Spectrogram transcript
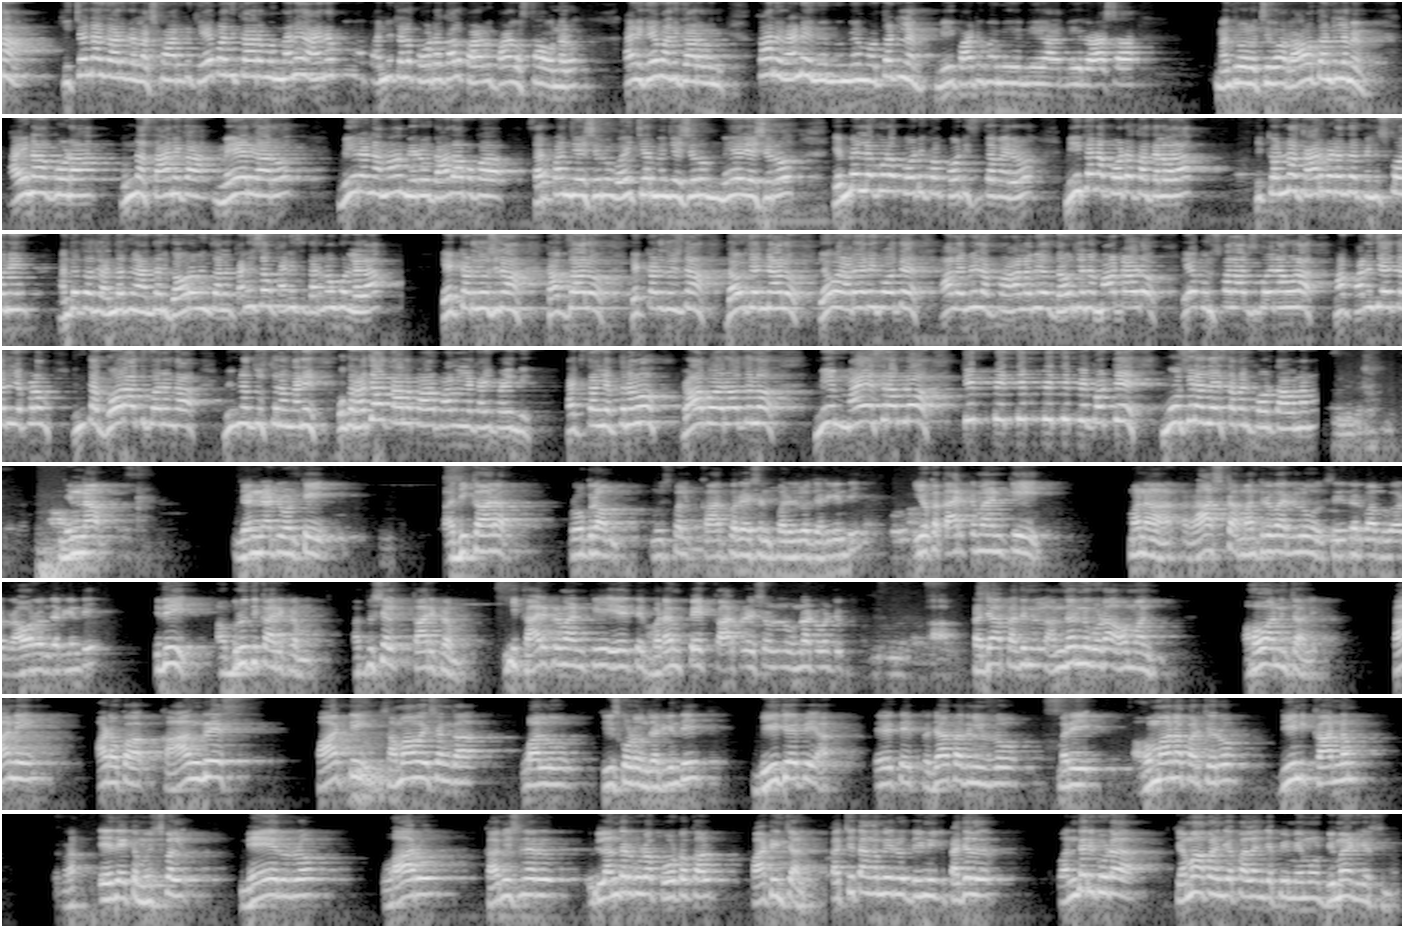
కిచెన్ గారి లక్ష్మారెడ్డికి ఏం అధికారం ఉందని ఆయన అన్నిటిలో ప్రోటోకాల్ పాడి వస్తూ ఉన్నారు. ఆయనకి ఏం అధికారం ఉంది? కానీ రండి మేము మేము వద్దట్లేం. మీ పార్టీ మీ మీ రాష్ట్ర మంత్రి వాళ్ళు వచ్చి రావద్దంటలే మేము అయినా కూడా ఉన్న స్థానిక మేయర్ గారు మీరేనమ్మా మీరు దాదాపు ఒక సర్పంచ్ చేశారు వైస్ చైర్మన్ చేశారు మేయర్ చేసారు ఎమ్మెల్యే కూడా పోటీ పోటీ సిద్ధమయ్యారు మీకన్నా ప్రోటోకాల్ తెలియదా ఇక్కడ ఉన్న కార్పొరేట్ అందరు పిలుచుకొని అందరితో అందరిని అందరిని గౌరవించాలని కనీసం కనీస ధర్మం కూడా లేదా? ఎక్కడ చూసినా కబ్జాలు ఎక్కడ చూసినా దౌర్జన్యాలు ఎవరు అడగనిపోతే వాళ్ళ మీద వాళ్ళ మీద దౌర్జన్యం మాట్లాడు. ఏ మున్సిపల్ ఆఫీస్కి పోయినా కూడా మాకు పని చేయొద్దని చెప్పడం ఇంత ఘోరాతి ఘోరంగా మిమ్మల్ని చూస్తున్నాం కానీ ఒక రజాకాల పాలన పాలనలోకి అయిపోయింది. ఖచ్చితంగా చెప్తున్నాము. రాబోయే రోజుల్లో మీ మహేశ్వరంలో తిప్పి తిప్పి తిప్పి కొట్టి మూసినది వేస్తామని కోరుతా ఉన్నాము. నిన్న జరిగినటువంటి అధికార ప్రోగ్రాం మున్సిపల్ కార్పొరేషన్ పరిధిలో జరిగింది. ఈ యొక్క కార్యక్రమానికి మన రాష్ట్ర మంత్రివర్యులు శ్రీధర్ బాబు గారు రావడం జరిగింది. ఇది అభివృద్ధి కార్యక్రమం అఫీషియల్ కార్యక్రమం. ఈ కార్యక్రమానికి ఏదైతే బడంపేట్ కార్పొరేషన్లో ఉన్నటువంటి ప్రజాప్రతినిధులు అందరిని కూడా అవమాన్ ఆహ్వానించాలి. కానీ ఆడొక కాంగ్రెస్ పార్టీ సమావేశంగా వాళ్ళు తీసుకోవడం జరిగింది. బీజేపీ ఏదైతే ప్రజాప్రతినిధులు మరి అవమానపరిచారో దీనికి కారణం ఏదైతే మున్సిపల్ మేయర్లో వారు కమిషనర్ వీళ్ళందరూ కూడా ప్రోటోకాల్ పాటించాలి. ఖచ్చితంగా మీరు దీనికి ప్రజలు అందరికీ కూడా క్షమాపణ చెప్పాలని చెప్పి మేము డిమాండ్ చేస్తున్నాం.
